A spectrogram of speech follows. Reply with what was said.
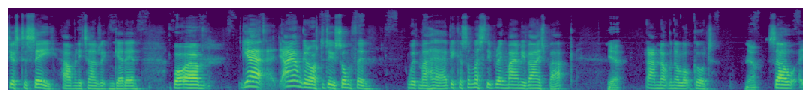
just to see how many times it can get in. But um, yeah, I am going to have to do something with my hair because unless they bring Miami Vice back, Yeah. I'm not going to look good. No. So uh,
